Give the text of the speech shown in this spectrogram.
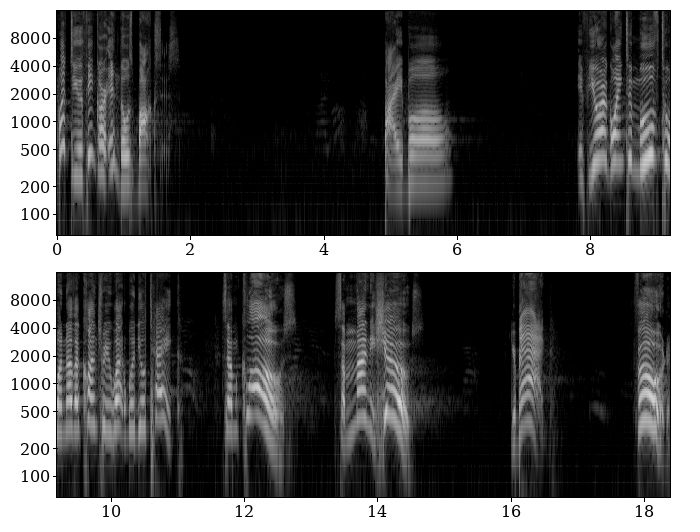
What do you think are in those boxes? Bible. If you are going to move to another country, what would you take? Some clothes, some money, shoes, your bag, food.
